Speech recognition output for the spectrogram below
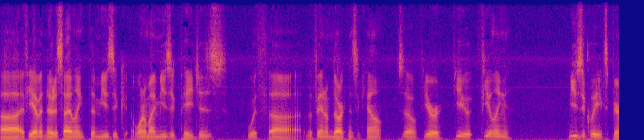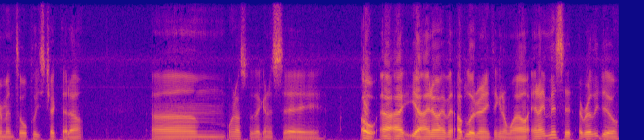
Uh, if you haven't noticed, I linked the music, one of my music pages with uh, the Phantom Darkness account. So if you're feeling musically experimental, please check that out. Um, what else was I gonna say? Oh, uh, I, yeah, I know I haven't uploaded anything in a while, and I miss it. I really do.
